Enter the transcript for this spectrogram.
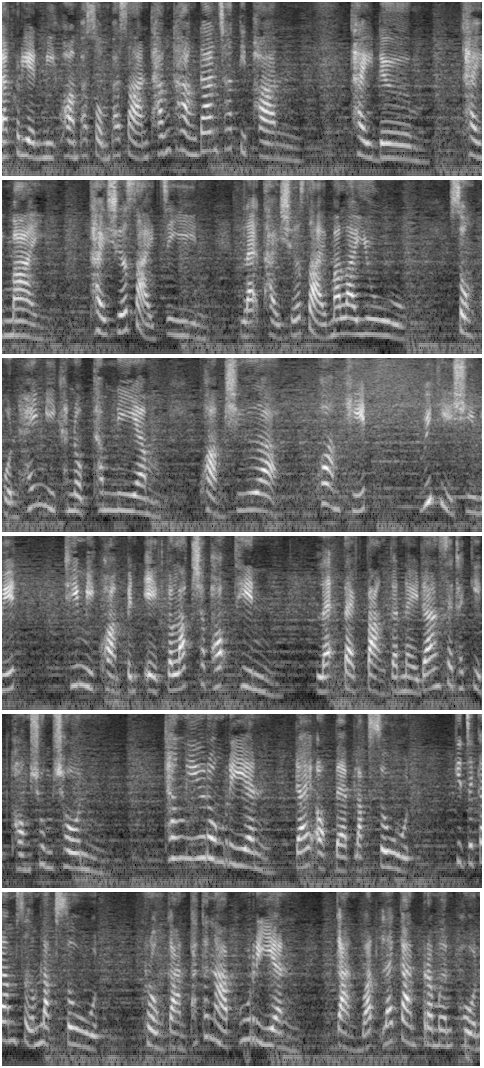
นักเรียนมีความผสมผสานทั้งทางด้านชาติพันธุ์ ไทยเดิม ไทยใหม่ ไทยเชื้อสายจีน และไทยเชื้อสายมาลายู ส่งผลให้มีขนบธรรมเนียม ความเชื่อ ความคิด วิถีชีวิตที่มีความเป็นเอกลักษณ์เฉพาะถิ่น และแตกต่างกันในด้านเศรษฐกิจของชุมชน ทั้งนี้โรงเรียนได้ออกแบบหลักสูตร กิจกรรมเสริมหลักสูตร โครงการพัฒนาผู้เรียน การวัดและการประเมินผล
